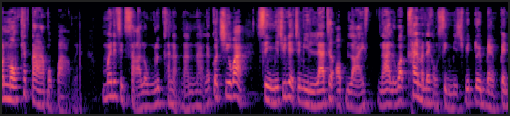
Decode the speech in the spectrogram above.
มันมองแค่ตาเปล่าๆเนี่ย ไม่ได้ศึกษาลงลึกขนาดนั้นนะ แล้วก็เชื่อว่าสิ่งมีชีวิตเนี่ยจะมี ladder of life นะ หรือว่าขั้นบันไดของสิ่งมีชีวิตโดยแบ่งเป็น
